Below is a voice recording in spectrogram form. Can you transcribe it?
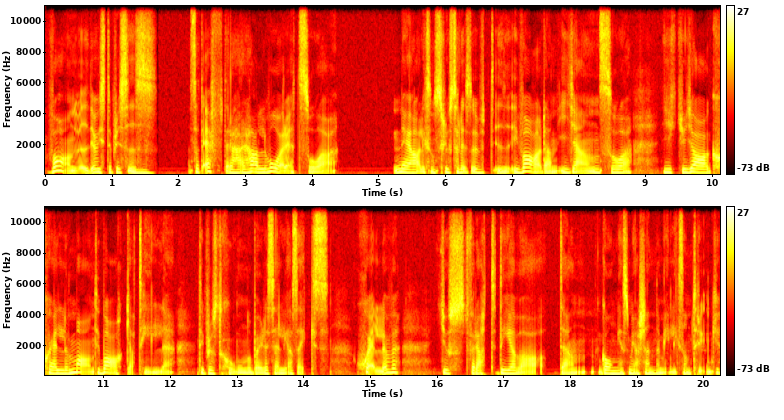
van vid. Jag visste precis. Mm. Så att efter det här halvåret så när jag liksom slussades ut i, i vardagen igen så gick ju jag självmant tillbaka till, till prostitution och började sälja sex själv. Just för att det var den gången som jag kände mig liksom trygg.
